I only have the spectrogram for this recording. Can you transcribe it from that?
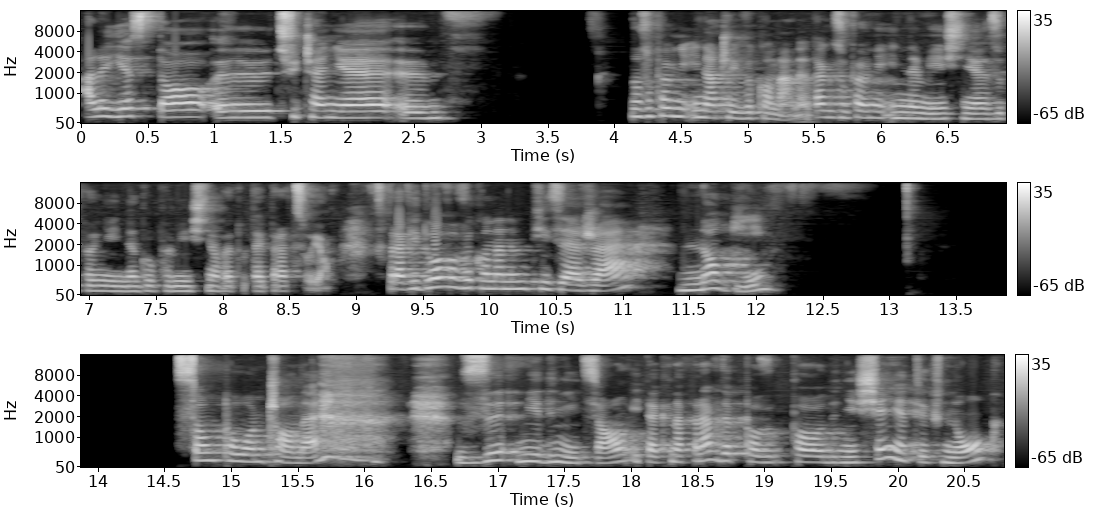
ale jest to y, ćwiczenie y, no, zupełnie inaczej wykonane, tak? Zupełnie inne mięśnie, zupełnie inne grupy mięśniowe tutaj pracują. W prawidłowo wykonanym teaserze nogi są połączone z miednicą i tak naprawdę podniesienie tych nóg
